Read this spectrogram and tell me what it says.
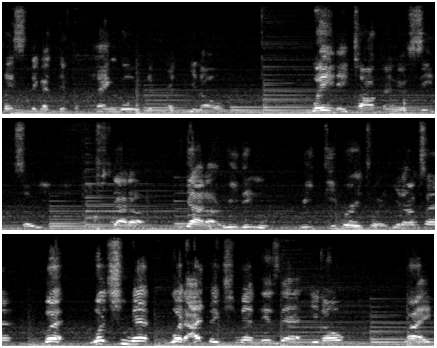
places, they got different lingo, different you know way they talk on your seat. So you, you just gotta you gotta read in, read deeper into it. You know what I'm saying? But what she meant, what I think she meant is that you know, like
